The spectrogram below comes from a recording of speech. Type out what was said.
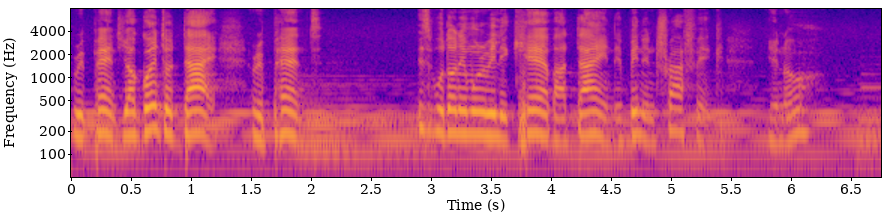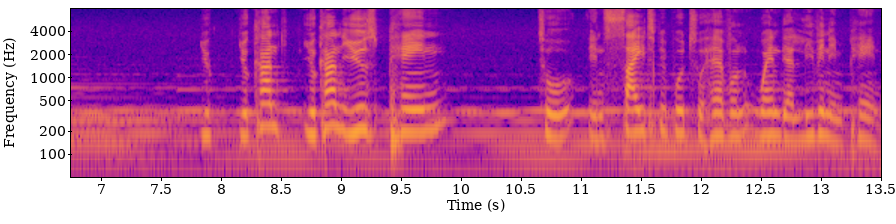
repent. You're going to die, repent. These people don't even really care about dying. They've been in traffic, you know. You, you, can't, you can't use pain to incite people to heaven when they're living in pain.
